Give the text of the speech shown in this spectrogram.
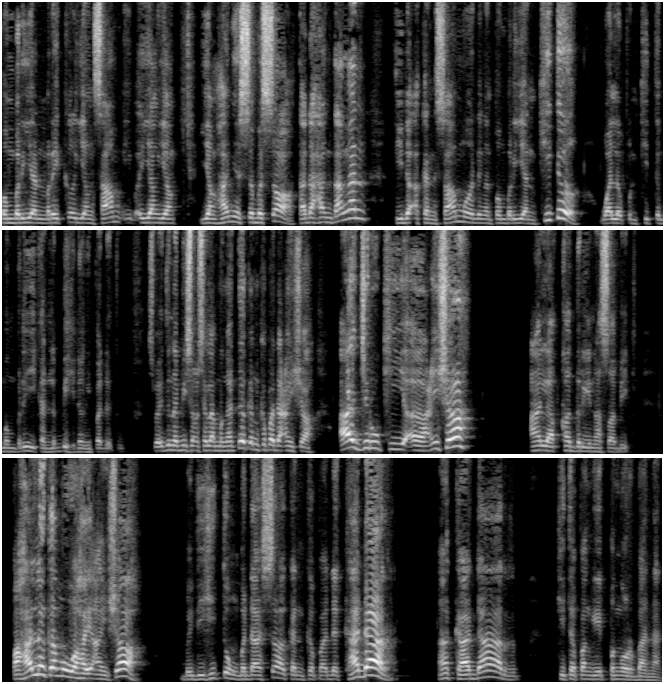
pemberian mereka yang sam, yang yang yang hanya sebesar tadahan tangan tidak akan sama dengan pemberian kita walaupun kita memberikan lebih daripada itu. Sebab itu Nabi SAW mengatakan kepada Aisyah, Ajruki ya Aisyah ala qadri nasabik. Pahala kamu wahai Aisyah dihitung berdasarkan kepada kadar ha, kadar kita panggil pengorbanan.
